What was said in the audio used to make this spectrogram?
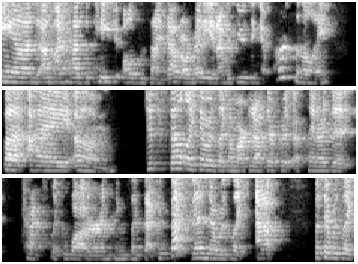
And um, i had the page all designed out already and i was using it personally but i um, just felt like there was like a market out there for a planner that tracked like water and things like that. Because back then there was like apps, but there was like,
